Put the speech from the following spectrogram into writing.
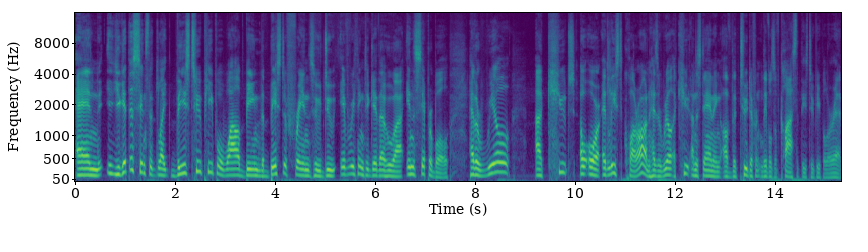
And you get this sense that, like, these two people, while being the best of friends who do everything together, who are inseparable, have a real acute, or, or at least Cuarón has a real acute understanding of the two different levels of class that these two people are in,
